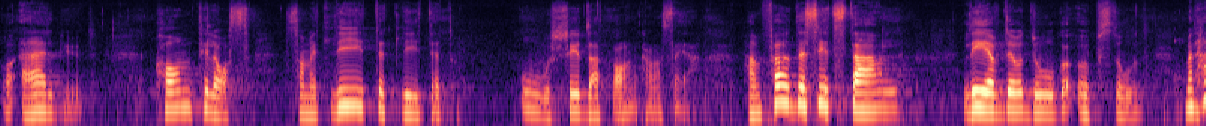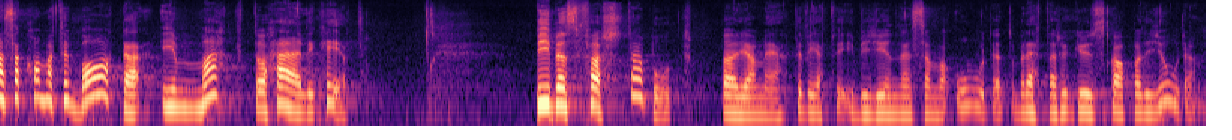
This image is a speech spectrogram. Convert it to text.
och är Gud kom till oss som ett litet, litet oskyddat barn kan man säga. Han föddes i ett stall, levde och dog och uppstod. Men han ska komma tillbaka i makt och härlighet. Bibelns första bok börjar med, det vet vi, i begynnelsen var ordet och berättar hur Gud skapade jorden.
